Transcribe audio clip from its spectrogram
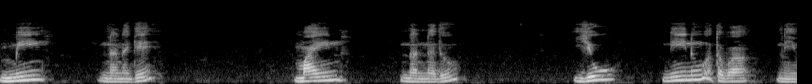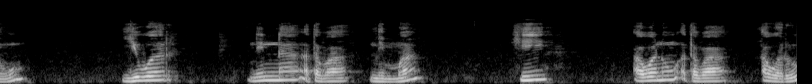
ಮೀ ನನಗೆ ಮೈನ್ ನನ್ನದು, ಯು ನೀನು ಅಥವಾ ನೀವು, ಯುವರ್ ನಿನ್ನ ಅಥವಾ ನಿಮ್ಮ, ಹಿ ಅವನು ಅಥವಾ ಅವರು,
